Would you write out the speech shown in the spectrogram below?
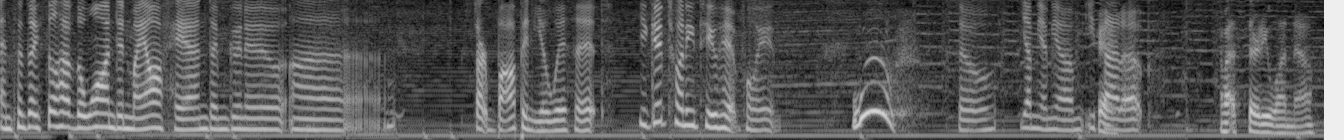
And since I still have the wand in my offhand, I'm gonna uh, start bopping you with it. You get 22 hit points. Woo! So, yum, yum, yum. Eat Okay. that up. I'm at 31 now.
